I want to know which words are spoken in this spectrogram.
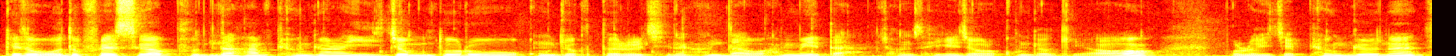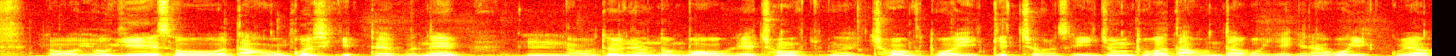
그래서 WordPress가 분당 한 평균 한 이 정도로 공격들을 진행한다고 합니다 전 세계적으로 공격이요 물론 이제 평균은 어, 여기에서 나온 것이기 때문에 음, 어느 정도 뭐 예, 정확도가, 정확도가 있겠죠. 그래서 이 정도가 나온다고 얘기를 하고 있고요.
